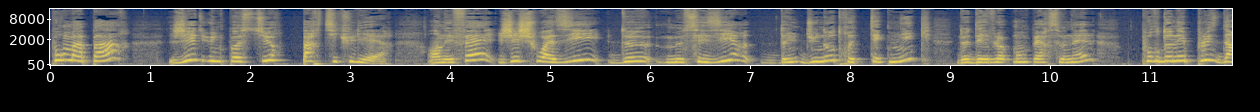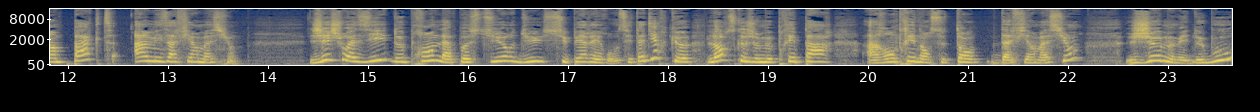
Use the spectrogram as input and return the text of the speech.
Pour ma part, j'ai une posture particulière. En effet, j'ai choisi de me saisir d'une autre technique de développement personnel pour donner plus d'impact à mes affirmations. J'ai choisi de prendre la posture du super-héros. C'est-à-dire que lorsque je me prépare à rentrer dans ce temps d'affirmation, je me mets debout,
